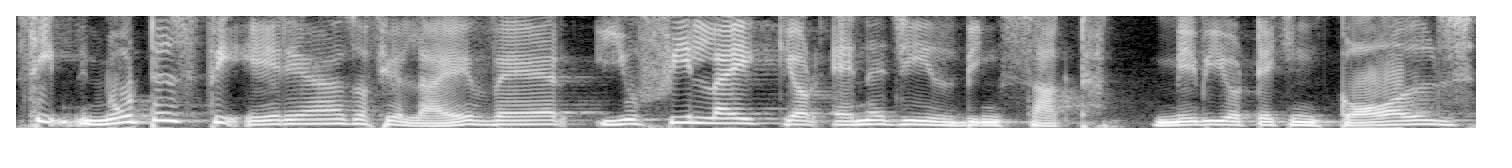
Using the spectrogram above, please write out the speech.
See, notice the areas of your life where you feel like your energy is being sucked Maybe you're taking calls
